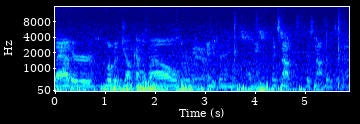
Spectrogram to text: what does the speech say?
That or a little bit of junk on the valve or yeah. anything. I mean, it's not, it's not that it's a bad.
